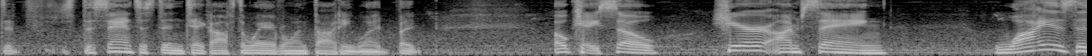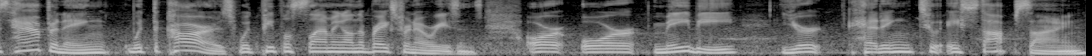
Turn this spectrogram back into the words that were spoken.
DeSantis didn't take off the way everyone thought he would, but okay, so here I'm saying, why is this happening with the cars, with people slamming on the brakes for no reasons? Or, or maybe you're heading to a stop sign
